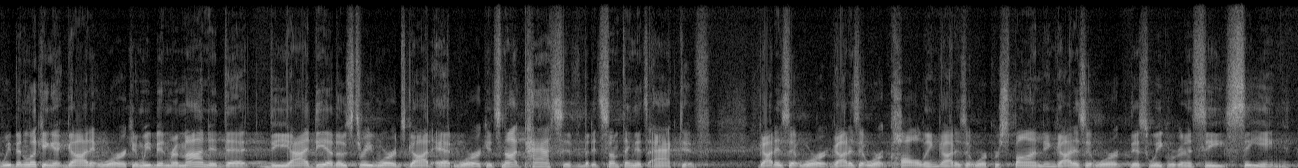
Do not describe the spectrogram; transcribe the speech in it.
we've been looking at God at work, and we've been reminded that the idea, those three words, God at work, it's not passive, but it's something that's active. God is at work. God is at work calling. God is at work responding. God is at work this week. We're going to see seeing.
